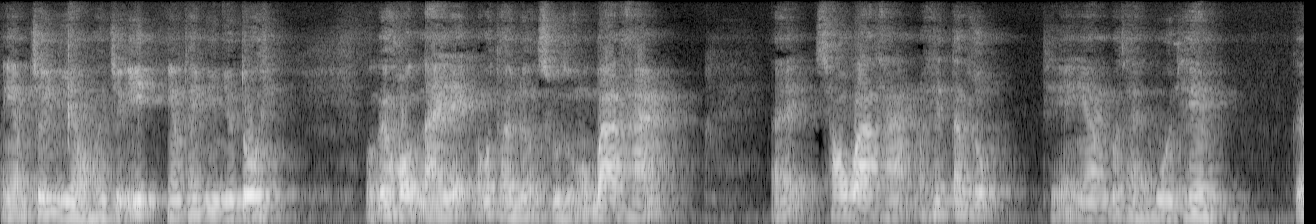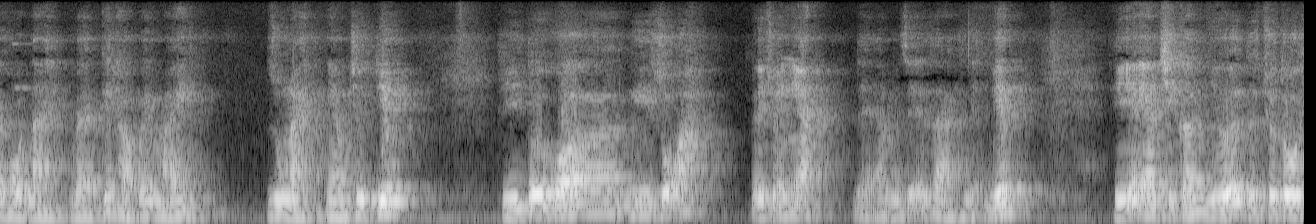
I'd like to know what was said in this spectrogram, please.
anh em chơi nhiều hay chơi ít, anh em thay pin như tôi. Và cái hộp này đấy, nó có thời lượng sử dụng 3 tháng. Đấy, sau 3 tháng nó hết tác dụng, thì anh em có thể mua thêm cái hộp này về kết hợp với máy dùng này, anh em chơi tiếp. Thì tôi có ghi rõ đây cho anh em, để em dễ dàng nhận biết. Thì anh em chỉ cần nhớ được cho tôi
